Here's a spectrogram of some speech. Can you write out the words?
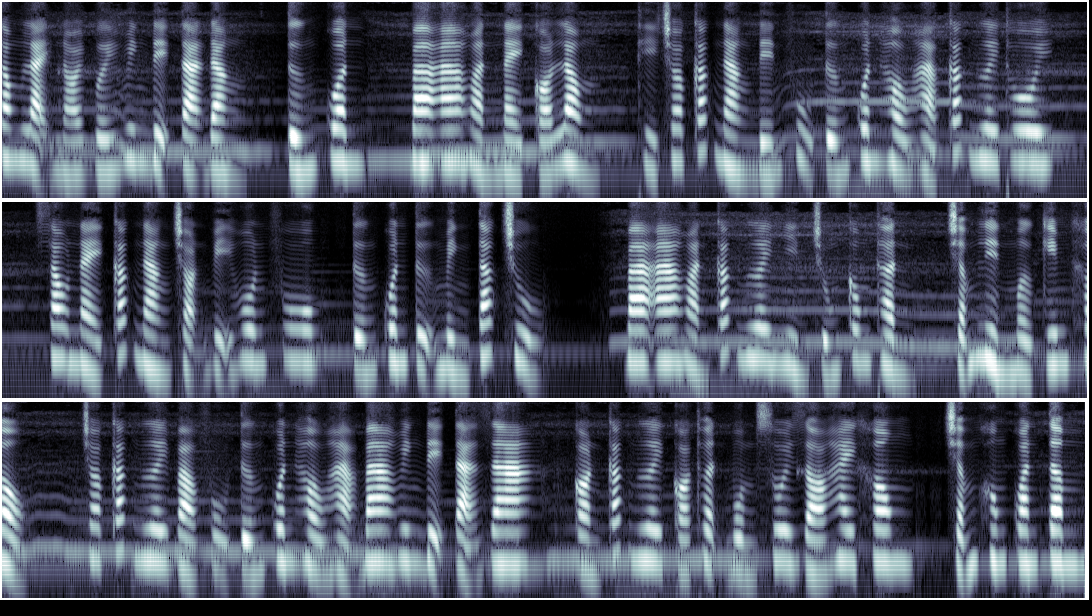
Xong lại nói với huynh đệ tạ đằng, tướng quân, ba A Hoàn này có lòng, thì cho các nàng đến phủ tướng quân hầu hạ các ngươi thôi. Sau này các nàng chọn vị hôn phu, tướng quân tự mình tác chủ. Ba A Hoàn các ngươi nhìn chúng công thần, chấm liền mở kim khẩu, cho các ngươi vào phủ tướng quân hầu hạ ba huynh đệ tả ra, còn các ngươi có thuận buồm xuôi gió hay không, chấm không quan tâm.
